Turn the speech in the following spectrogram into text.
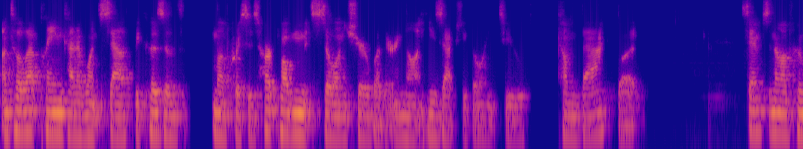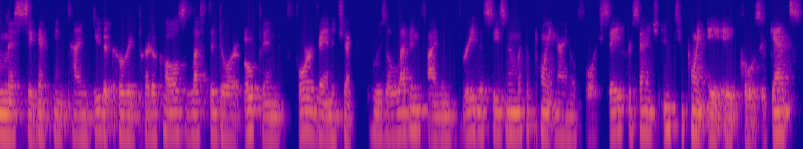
until that plane kind of went south because of Lundqvist's heart problem. It's still unsure whether or not he's actually going to come back, but Samsonov, who missed significant time due to COVID protocols, left the door open for Vanecek, who is 11 5 and 3 this season with a .904 save percentage and 2.88 goals against.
